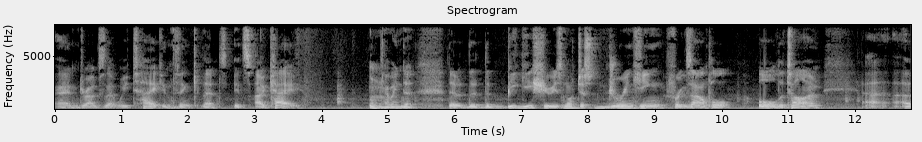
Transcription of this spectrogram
and drugs that we take and think that it's okay. I mean, the, the, the, the big issue is not just drinking, for example, all the time. Uh, a,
